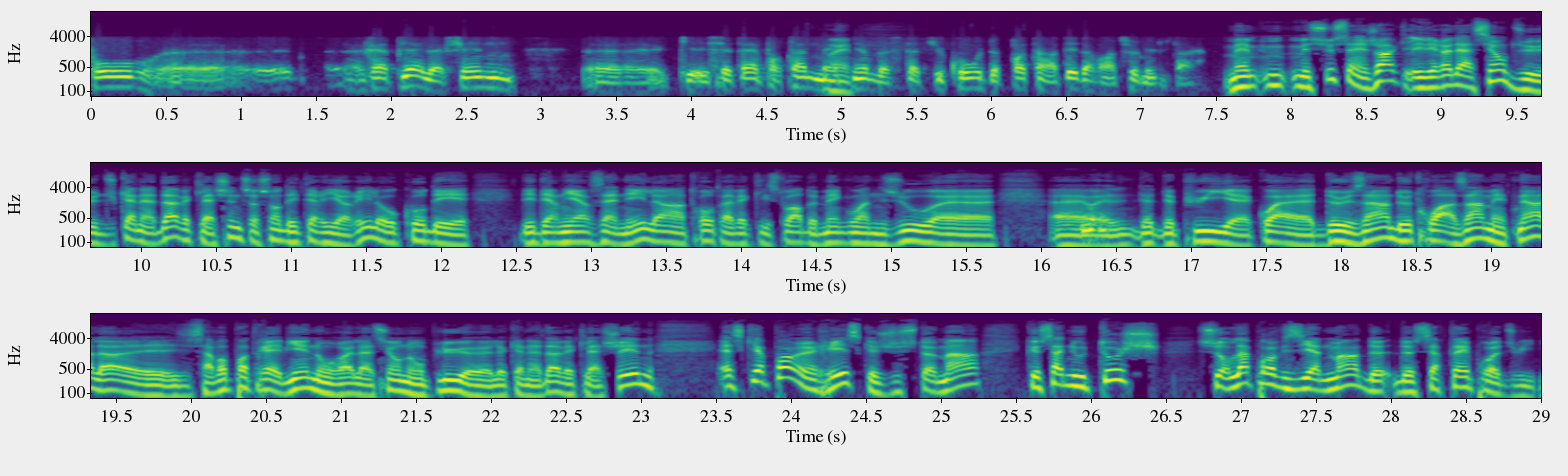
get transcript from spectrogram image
pour euh, rappeler à la Chine euh, c'était important de maintenir le statu quo, de ne pas tenter d'aventure militaire. Mais M. Saint-Jacques, les relations du, Canada avec la Chine se sont détériorées là, au cours des, dernières années, là, entre autres avec l'histoire de Meng Wanzhou euh, euh, depuis quoi deux ans, deux trois ans maintenant. Là, ça va pas très bien nos relations non plus le Canada avec la Chine. Est-ce qu'il n'y a pas un risque justement que ça nous touche sur l'approvisionnement de, de certains produits?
